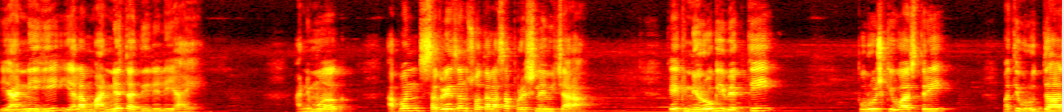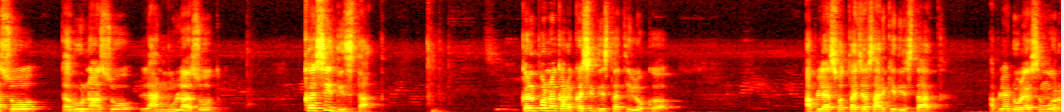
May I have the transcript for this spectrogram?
यांनीही याला मान्यता दिलेली आहे. आणि मग आपण सगळेजण स्वतःला असा प्रश्न विचारा की एक निरोगी व्यक्ती पुरुष किंवा स्त्री मग ती वृद्ध असो तरुण असो लहान मुलं असोत कशी दिसतात? कल्पना करा कशी दिसतात ती लोक? आपल्या स्वतःच्या सारखी दिसतात? आपल्या डोळ्यासमोर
